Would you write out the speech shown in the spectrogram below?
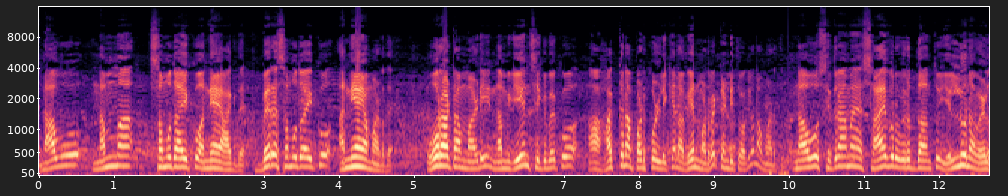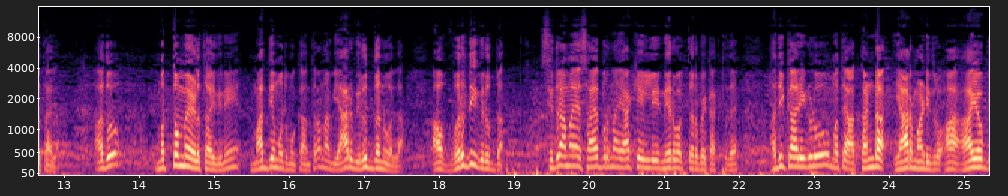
ನಾವು ನಮ್ಮ ಸಮುದಾಯಕ್ಕೂ ಅನ್ಯಾಯ ಆಗಿದೆ. ಬೇರೆ ಸಮುದಾಯಕ್ಕೂ ಅನ್ಯಾಯ ಮಾಡಿದೆ. ಹೋರಾಟ ಮಾಡಿ ನಮ್ಗೇನ್ ಸಿಗಬೇಕು, ಆ ಹಕ್ಕನ್ನ ಪಡ್ಕೊಳ್ಳಿಕ್ಕೆ ನಾವೇನ್ ಮಾಡ್ಬೇಕು ಖಂಡಿತವಾಗ್ಲೂ ನಾವು ಮಾಡ್ತೀವಿ. ನಾವು ಸಿದ್ದರಾಮಯ್ಯ ಸಾಹೇಬರ ವಿರುದ್ಧ ಅಂತೂ ಎಲ್ಲೂ ನಾವು ಹೇಳ್ತಾ ಇಲ್ಲ. ಅದು ಮತ್ತೊಮ್ಮೆ ಹೇಳ್ತಾ ಇದ್ದೀನಿ, ಮಾಧ್ಯಮದ ಮುಖಾಂತರ ನಾವು ಯಾರ ವಿರುದ್ಧನೂ ಅಲ್ಲ. ಆ ವರದಿ ವಿರುದ್ಧ ಸಿದ್ದರಾಮಯ್ಯ ಸಾಹೇಬ್ರನ್ನ ಯಾಕೆ ಇಲ್ಲಿ ನೇರವಾಗಿ ತರಬೇಕಾಗ್ತದೆ? ಅಧಿಕಾರಿಗಳು ಮತ್ತೆ ಆ ತಂಡ ಯಾರು ಮಾಡಿದ್ರು, ಆ ಆಯೋಗ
